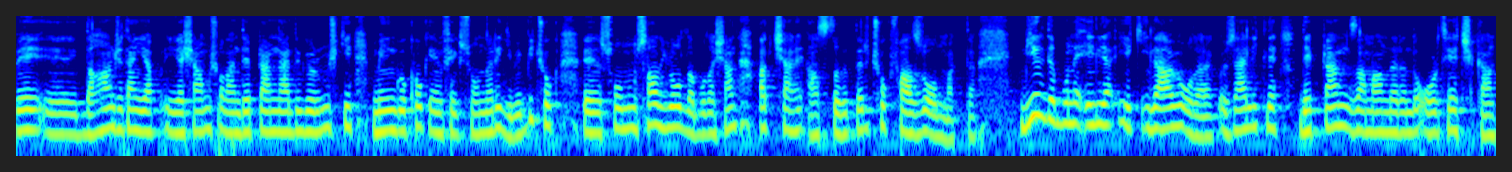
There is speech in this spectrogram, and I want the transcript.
ve e, daha önceden yaşanmış olan depremlerde görülmüş ki meningokok enfeksiyonları gibi birçok e, solunumsal yolla bulaşan akciğer hastalıkları çok fazla olmakta. Bir de buna ek ilave olarak özellikle deprem zamanlarında ortaya çıkan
